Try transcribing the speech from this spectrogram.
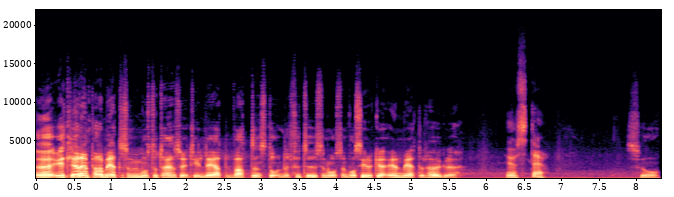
Eh, ytterligare en parameter som vi måste ta hänsyn till det är att vattenståndet för tusen år sedan var cirka en meter högre. Just det. Så...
